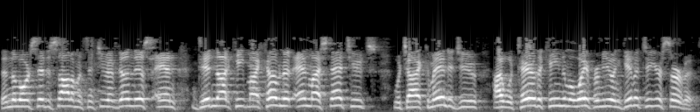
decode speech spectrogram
Then the Lord said to Solomon, Since you have done this and did not keep my covenant and my statutes, which I commanded you, I will tear the kingdom away from you and give it to your servant.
